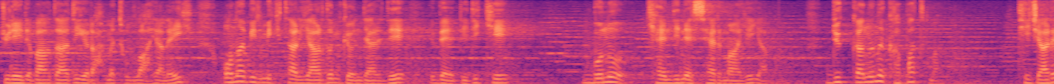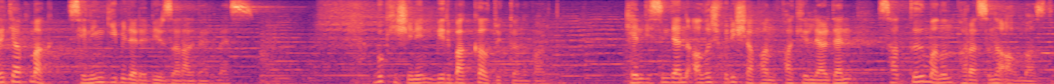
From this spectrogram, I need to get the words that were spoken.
Cüneyd-i Bağdadi rahmetullahi aleyh ona bir miktar yardım gönderdi ve dedi ki bunu kendine sermaye yap Dükkanını kapatma. Ticaret yapmak senin gibilere bir zarar vermez. Bu kişinin bir bakkal dükkanı vardı. Kendisinden alışveriş yapan fakirlerden sattığı malın parasını almazdı.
